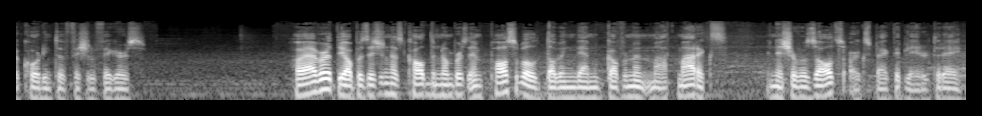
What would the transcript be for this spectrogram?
according to official figures. However, the opposition has called the numbers impossible, dubbing them government mathematics. Initial results are expected later today.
